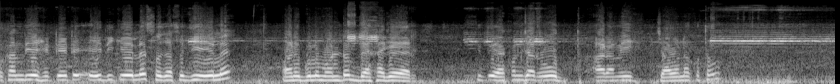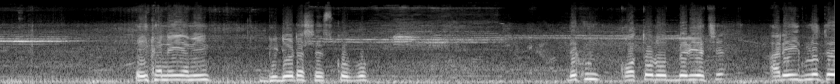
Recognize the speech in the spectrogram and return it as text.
ওখান দিয়ে হেঁটে হেঁটে এই দিকে এলে সোজাসুজি এলে অনেকগুলো মণ্ডপ দেখা যায় আর। কিন্তু এখন যা রোদ, আর আমি যাব না কোথাও। এইখানেই আমি ভিডিওটা শেষ করব। দেখুন কত রোদ বেরিয়েছে। আর এইগুলোতে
